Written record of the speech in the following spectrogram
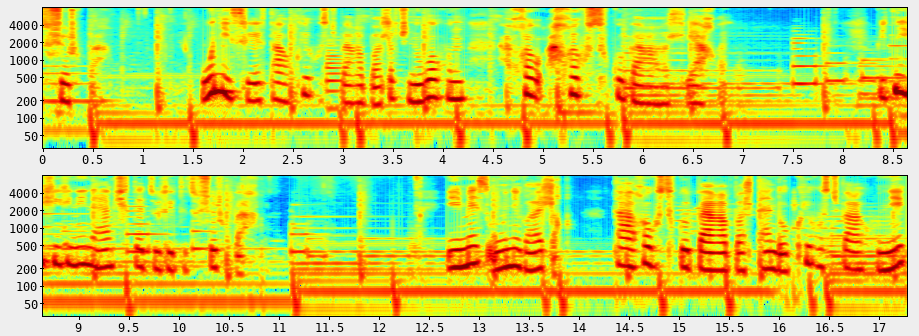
зөвшөөрөх байх. Үүний эсрэгээр та өгөхийг хүсэж байгаа боловч нөгөө хүн авахыг авахыг хүсэхгүй байгаа бол яах вэ? Бидний ихэнх нь энэ аимшигтай зүйлүүдэд зөвшөөрөх байх. Иймээс үүнийг ойлго. Та авахыг хүсэхгүй байгаа бол танд өгөхийг хүсэж байгаа хүнийг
